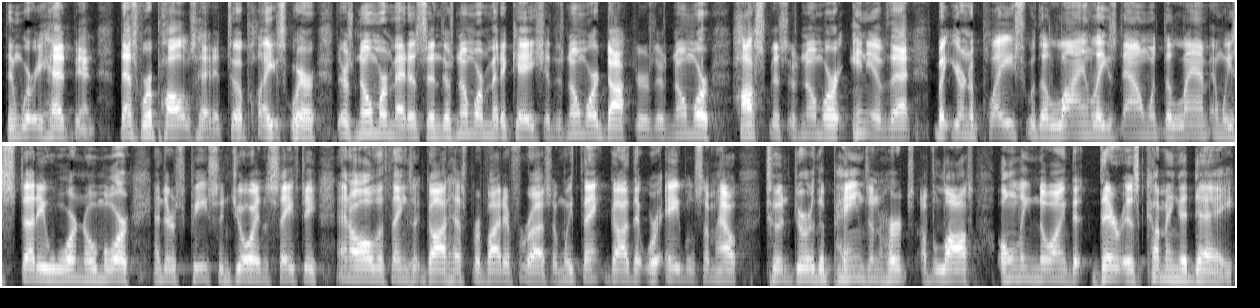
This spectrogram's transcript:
than where he had been. That's where Paul's headed to a place where there's no more medicine, there's no more medication, there's no more doctors, there's no more hospice, there's no more any of that. But you're in a place where the lion lays down with the lamb and we study war no more, and there's peace and joy and safety and all the things that God has provided for us. And we thank God that we're able somehow to endure the pains and hurts of loss, only knowing that there is coming a day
